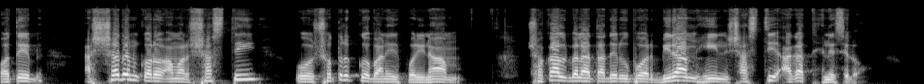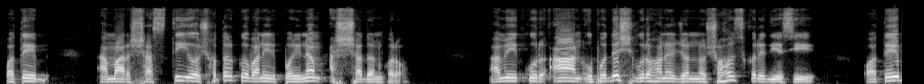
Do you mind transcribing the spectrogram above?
অতএব আস্বাদন করো আমার শাস্তি ও সতর্কবাণীর পরিণাম। সকালবেলা তাদের উপর বিরামহীন শাস্তি আঘাত হেনেছিল। অতএব আমার শাস্তি ও সতর্কবাণীর পরিণাম আস্বাদন করো। আমি কুরআন উপদেশ গ্রহণের জন্য সহজ করে দিয়েছি। অতএব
